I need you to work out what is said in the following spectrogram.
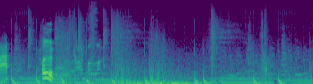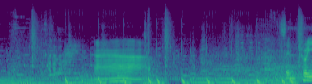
ตัดปืด เซนทรี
